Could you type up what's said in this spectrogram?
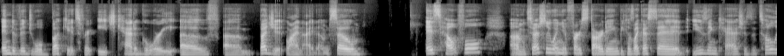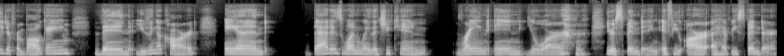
individual buckets for each category of um, budget line item. So it's helpful, um, especially when you're first starting, because like I said, using cash is a totally different ball game than using a card, and that is one way that you can rein in your your spending if you are a heavy spender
